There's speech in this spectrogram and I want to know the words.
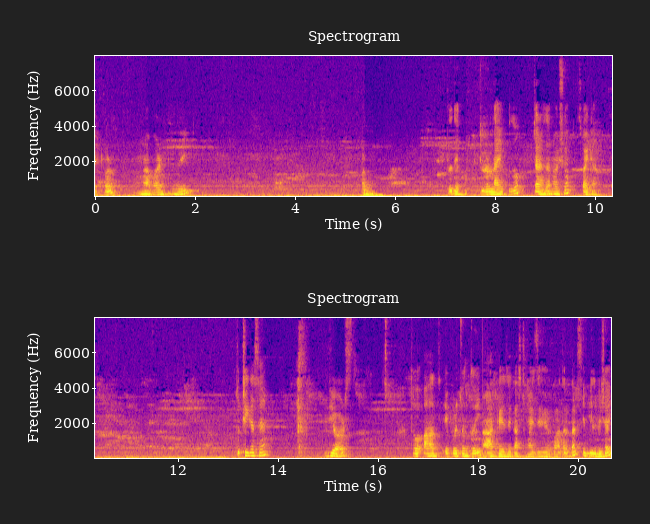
এরপর আমরা আবার তো দেখুন টোটাল লাইক হলো চার হাজার নয়শো ছয়টা। তো ঠিক আছে ভিউয়ার্স তো আজ এ পর্যন্তই। আর পেজে কাস্টমাইজ যেভাবে করা দরকার সিম্পল বিষয়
